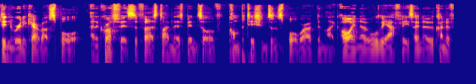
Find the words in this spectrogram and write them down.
didn't really care about sport, and CrossFit's the first time there's been sort of competitions in sport where I've been like, oh, I know all the athletes, I know kind of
